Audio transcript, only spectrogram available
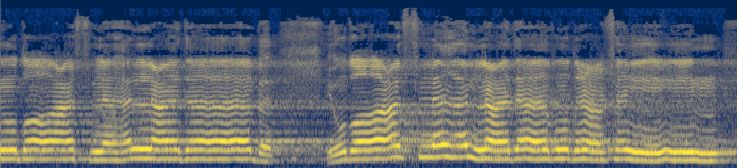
يضاعف لها العذاب يضاعف لها العذاب ضعفين.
